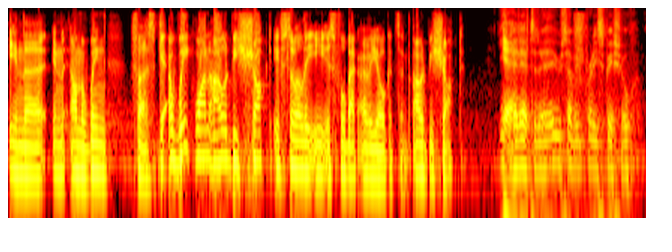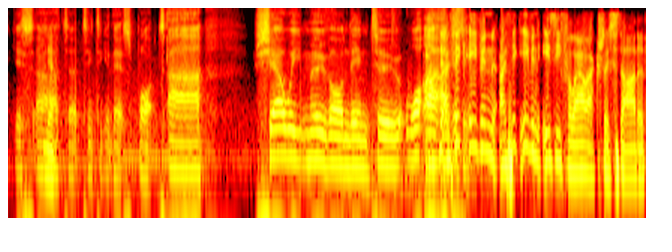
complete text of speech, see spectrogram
in the in on the wing first. Get a week one, I would be shocked if Suaalii is fullback over Jorgensen. I would be shocked. Yeah, he'd have to do something pretty special, I guess, uh, yeah. to, to, to, get that spot. Uh, Shall we move on then to what I, I, I think even I think even Izzy Folau actually started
